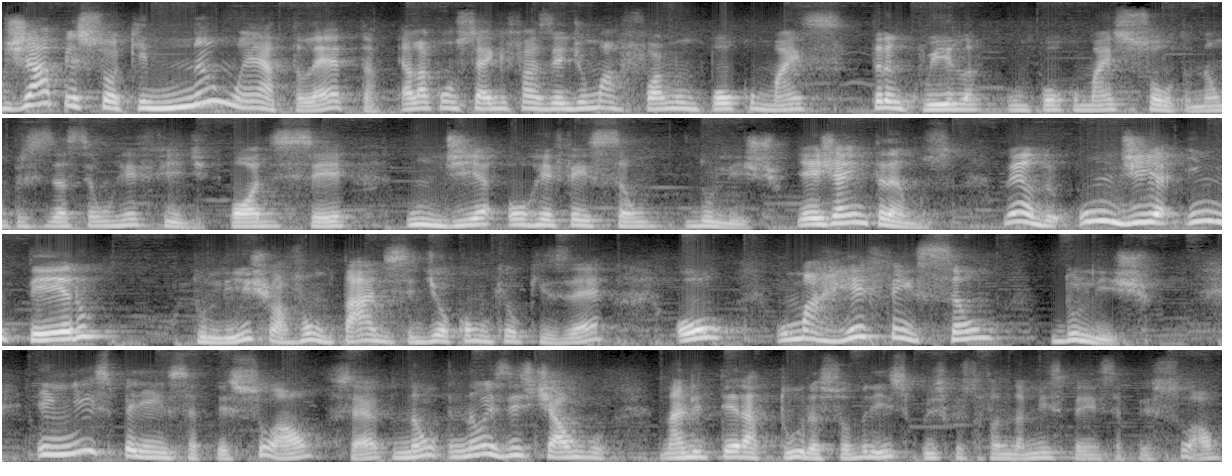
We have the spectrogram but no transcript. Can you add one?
Já a pessoa que não é atleta, ela consegue fazer de uma forma um pouco mais tranquila, um pouco mais solta, não precisa ser um refeed, pode ser um dia ou refeição do lixo. E aí já entramos. Leandro, um dia inteiro do lixo, à vontade, esse dia ou como que eu quiser, ou uma refeição do lixo. Em minha experiência pessoal, certo? Não, não existe algo na literatura sobre isso, por isso que eu estou falando da minha experiência pessoal.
